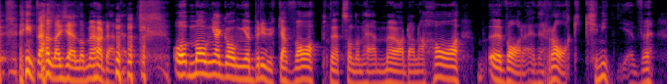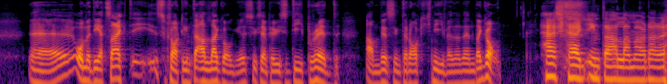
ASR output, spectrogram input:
inte alla yellow-mördare. och många gånger brukar vapnet som de här mördarna har eh, vara en rak kniv. Eh, och med det sagt, såklart inte alla gånger. Exempelvis Deep Red används inte rakkniven en enda gång. Hashtag inte alla mördare.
